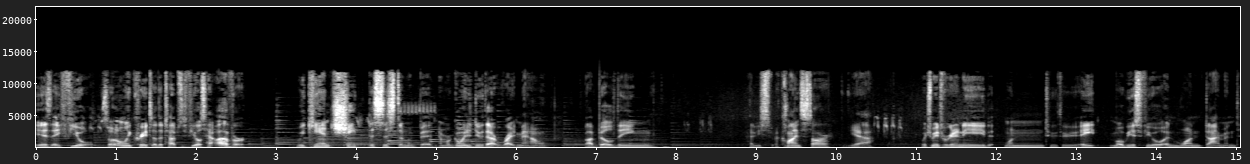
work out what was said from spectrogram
is a fuel, so it only creates other types of fuels. However, we can cheat the system a bit, and we're going to do that right now by building have you a Klein star? Yeah. Which means we're gonna need one, two, three, eight Mobius fuel and one diamond.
